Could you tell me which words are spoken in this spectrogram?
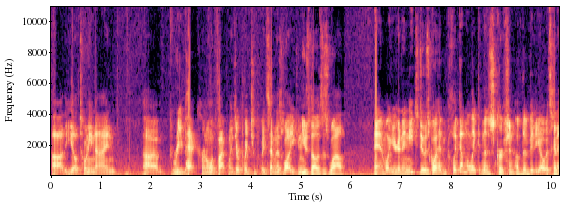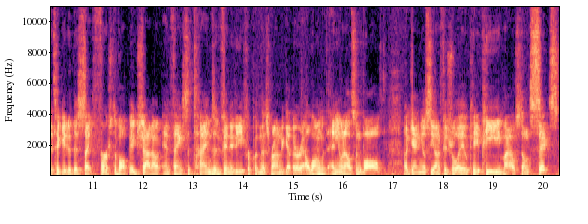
uh, the EL29 uh, repack kernel with 5.0.2.7 as well. You can use those as well. And what you're going to need to do is go ahead and click on the link in the description of the video. It's going to take you to this site. First of all, big shout out and thanks to Times Infinity for putting this ROM together along with anyone else involved. Again, you'll see unofficial AOKP milestone 6.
